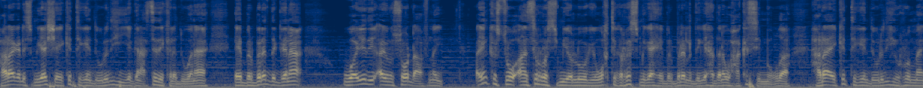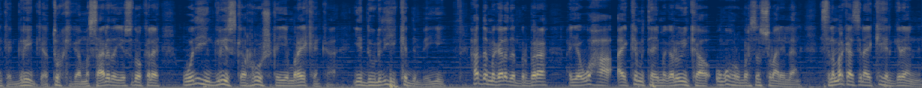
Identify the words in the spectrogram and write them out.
hadhaaga dhismayaashii ay ka tegeen dowladihii iyo ganacsadii kala duwanaa ee berbere deganaa waayadii aynu soo dhaafnay inkastoo aan si rasmiya loo ogin wakhtiga rasmiga ah ee berbere la degay haddana waxaa ka sii muuqda hadha ay ka tegeen dowladihii rumaanka griiga turkiga masaarida iyo sidoo kale quwadihii ingiriiska ruushka iyo maraykanka iyo dowladihii ka dambeeyey. Hadda magaalada berbera ayaa waxa ay ka mid tahay magaalooyinka ugu horumarsan somalilan islamarkaasina ay ka hirgaleen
